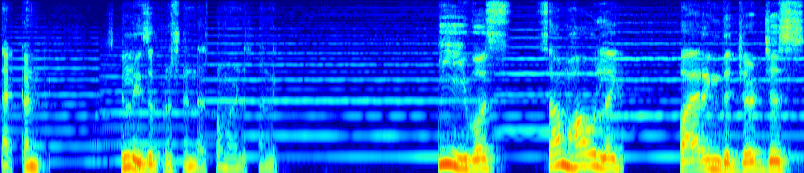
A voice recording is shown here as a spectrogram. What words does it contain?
that country. Still is a president as per my understanding. He was somehow like firing the judges,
